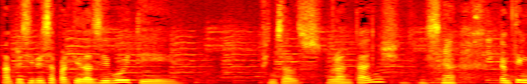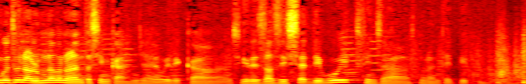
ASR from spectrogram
En principi és a partir dels 18 i fins als 90 anys. O sigui, hem tingut un alumne de 95 anys, eh? vull dir que o sigui, des dels 17-18 fins als 90 i pico.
